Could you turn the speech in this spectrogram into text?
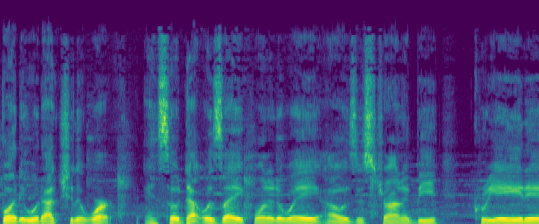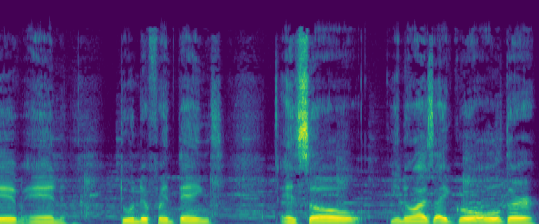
but it would actually work. And so that was like one of the way i was just trying to be creative and doing different things. And so you know as i grow older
